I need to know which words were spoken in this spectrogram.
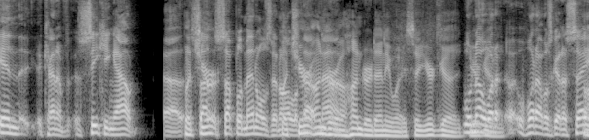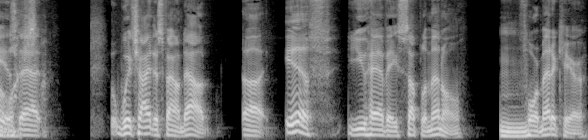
in the- kind of seeking out uh, But su- you're- supplementals and all but you're under now. a hundred anyway, so you're good. Well, You're no. good. What uh, what I was going to say Oh, is that, which I just found out, uh, if you have a supplemental Mhm. for Medicare,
